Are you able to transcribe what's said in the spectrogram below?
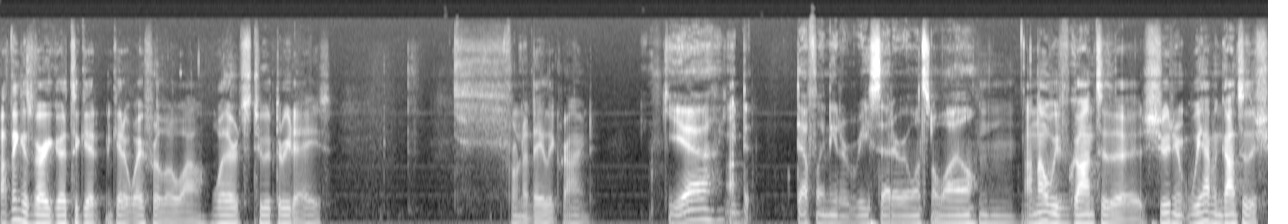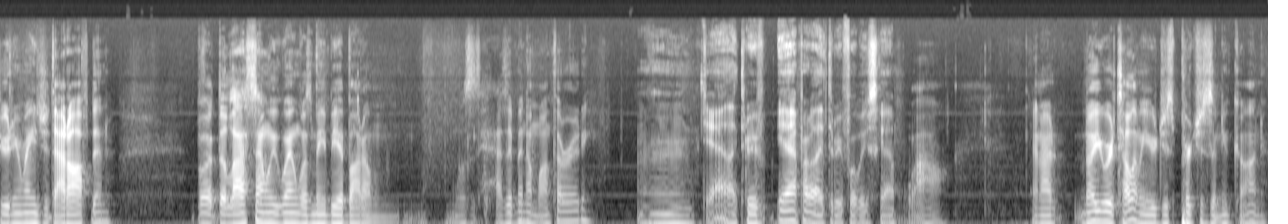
I think it's very good to get get away for a little while, whether it's two or three days from the daily grind. Yeah, you definitely need a reset every once in a while. hmm I know we've gone to the shooting. We haven't gone to the shooting range that often, but the last time we went was maybe about a. Was has it been a month already? Mm, yeah, like three. Yeah, probably like three, four weeks ago. Wow. And I know you were telling me you just purchased a new gun,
